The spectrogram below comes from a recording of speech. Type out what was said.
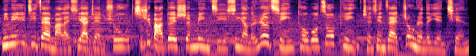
明年预计在马来西亚展出，持续把对生命及信仰的热情透过作品呈现在众人的眼前。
